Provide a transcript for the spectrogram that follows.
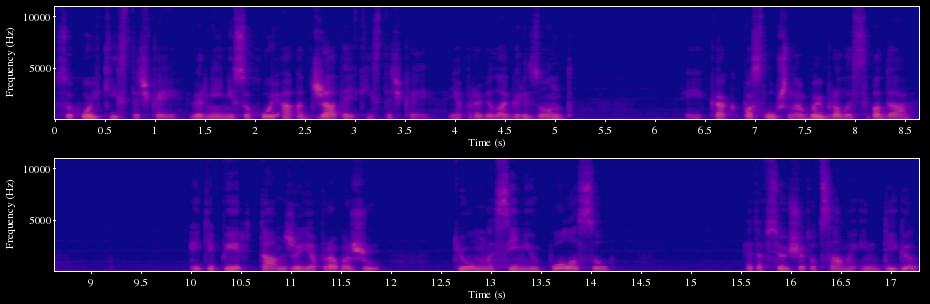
Сухой кисточкой, вернее не сухой, а отжатой кисточкой. Я провела горизонт, и как послушно выбралась вода, и теперь там же я провожу темно-синюю полосу. Это все еще тот самый индиго,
